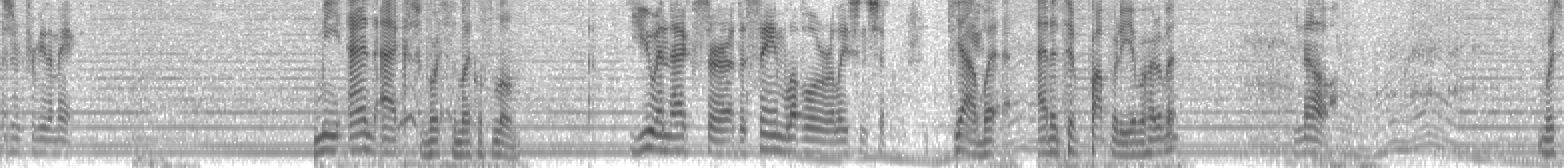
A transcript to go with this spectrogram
decision for me to make. Me and X versus Michael Simone. You and X are the same level of relationship. Yeah, me. but additive property. You ever heard of it? no. Res-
